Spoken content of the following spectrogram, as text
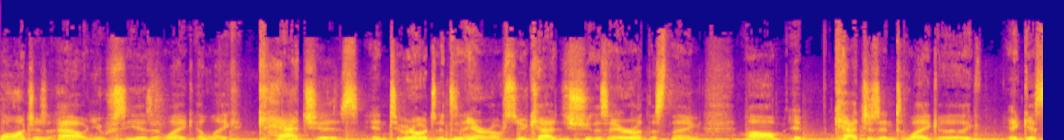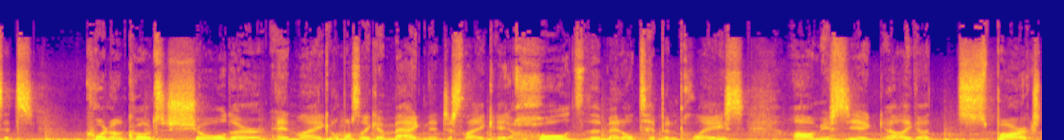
launches out and you see as it like it like catches into no it's, it's an arrow so you catch you shoot this arrow at this thing um it catches into like uh, i guess it's quote unquote shoulder and like almost like a magnet just like it holds the metal tip in place. Um you see a, like a sparks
